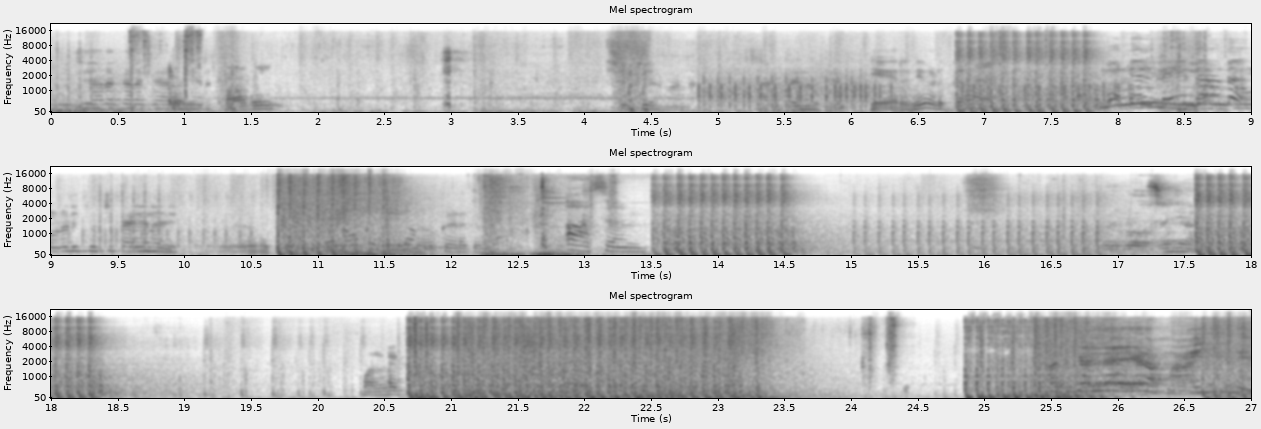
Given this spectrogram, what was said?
സൂചി അടക്കടക്ക അടക്കി അതായത് ചുറ്റി വേണ്ട അടുത്ത നിർത്തി എറിഞ്ഞു കൊടുക്കണം. മുന്നിൽ ഡേഞ്ചർ ഉണ്ട് ഓൾറെഡി ചുറ്റി കഴിയാനായി നോക്ക് കിടക്കുന്നു Awesome. മണ്ട. അടിക്കല്ലേ, എടാ മയിലേ,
